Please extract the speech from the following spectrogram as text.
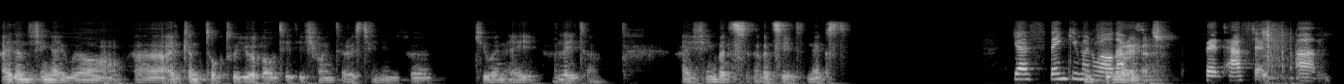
I don't think I will, uh, I can talk to you about it if you're interested in the Q&A later. I think that's, that's it. Next. Yes, thank you, Manuel. Thank you that was much. fantastic. Um,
